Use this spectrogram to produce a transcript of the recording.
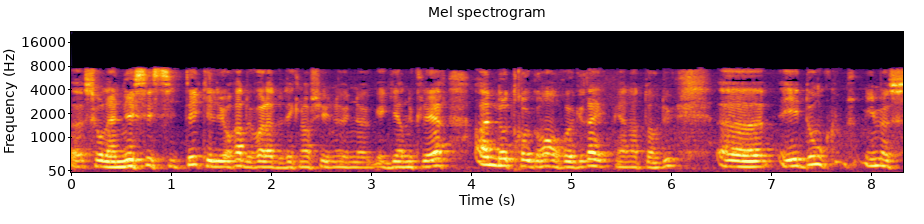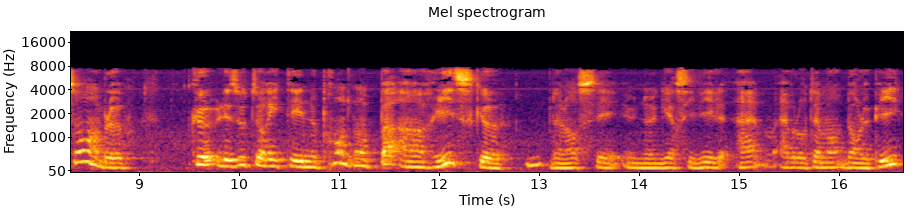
euh, sur la nécessité qu'il y aura de, voilà, de déclencher une, guerre nucléaire, à notre grand regret, bien entendu. Euh, et donc, il me semble que les autorités ne prendront pas un risque de lancer une guerre civile involontairement dans le pays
